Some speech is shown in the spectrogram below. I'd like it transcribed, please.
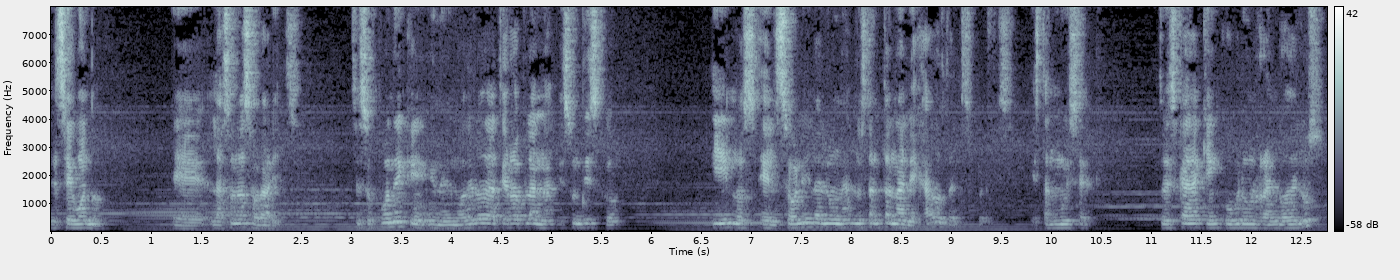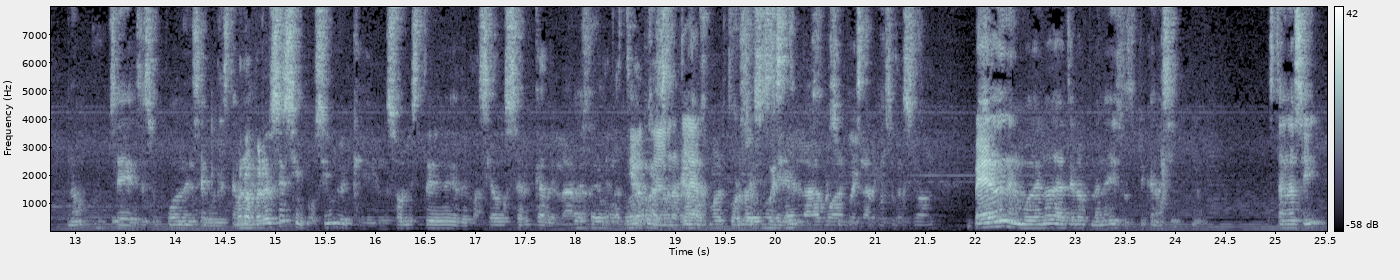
El segundo, eh, las zonas horarias. Se supone que en el modelo de la Tierra plana es un disco y el Sol y la Luna no están tan alejados de la superficie, están muy cerca. Entonces cada quien cubre un rango de luz, ¿no? Se, se supone según esta Bueno, pero eso es imposible que el sol esté demasiado cerca de la, Ya de la. Tierra. Claro, estaríamos claro, muertos, por no supuesto, el por agua ni supuesto, la por vegetación. Pero en el modelo de la Tierra plana ellos lo explican así, ¿no? Están así,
